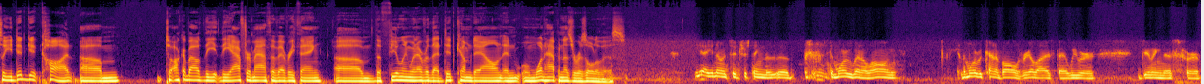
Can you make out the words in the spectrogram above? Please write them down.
So you did get caught. Um, talk about the the aftermath of everything, um, the feeling whenever that did come down, and, and, what happened as a result of this. Yeah, you know, it's interesting. The the, the more we went along, the more we kind of all realized that we were doing this for.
